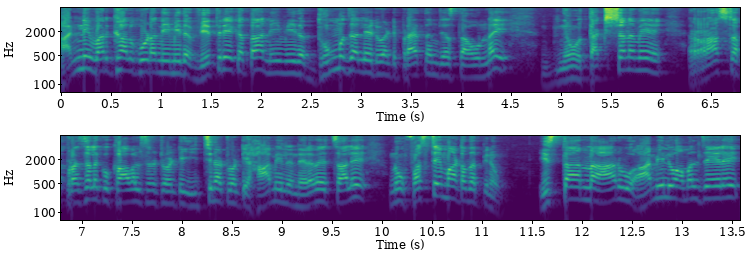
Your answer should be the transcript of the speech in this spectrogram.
అన్ని వర్గాలు కూడా నీ మీద వ్యతిరేకత నీ మీద దుమ్ము జల్లేటువంటి ప్రయత్నం చేస్తూ ఉన్నాయి. నువ్వు తక్షణమే రాష్ట్ర ప్రజలకు కావలసినటువంటి ఇచ్చినటువంటి హామీలు నెరవేర్చాలి. నువ్వు ఫస్టే మాట తప్పినవు. ఇస్తా అన్న ఆరు హామీలు అమలు చేయలే.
